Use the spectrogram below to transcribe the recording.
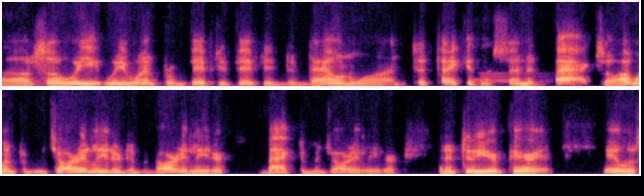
Uh, so we we went from 50-50 to down one to taking the Senate back. So I went from majority leader to minority leader back to majority leader in a two-year period. It was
